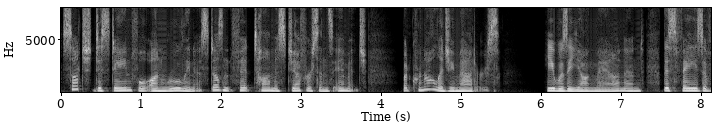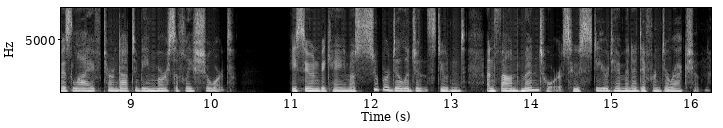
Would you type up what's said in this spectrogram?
Such disdainful unruliness doesn't fit Thomas Jefferson's image, but chronology matters. He was a young man, and this phase of his life turned out to be mercifully short. He soon became a super diligent student and found mentors who steered him in a different direction.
